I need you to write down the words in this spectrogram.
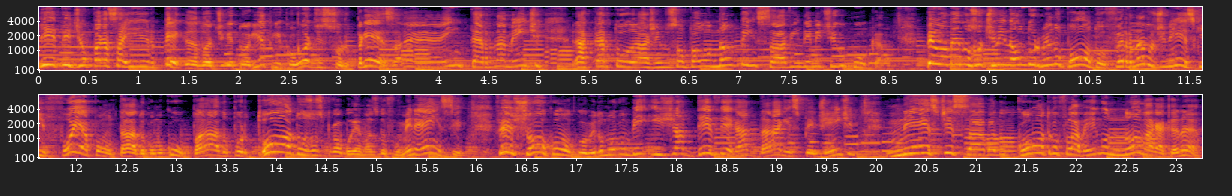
e pediu para sair, pegando a diretoria tricolor de surpresa. É, internamente, a cartolagem do São Paulo não pensava em demitir o Cuca. Pelo menos o time não dormiu no ponto. Fernando Diniz, que foi apontado como culpado por todos os problemas do Fluminense, fechou com o clube do Morumbi e já deverá dar expediente neste sábado contra o Flamengo no Maracanã.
